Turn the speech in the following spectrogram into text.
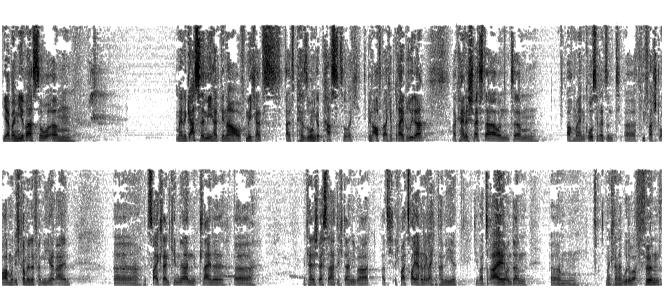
Ja, bei mir war es so, ähm, meine Gastfamilie hat genau auf mich als, als Person gepasst. So, ich, ich bin aufgewacht, ich habe drei Brüder, keine Schwester und ähm, auch meine Großeltern sind äh, früh verstorben und ich komme in eine Familie rein äh, mit zwei kleinen Kindern, kleine, äh, Eine kleine Schwester hatte ich dann, die war, als ich, ich war zwei Jahre in der gleichen Familie, die war drei und dann ähm, mein kleiner Bruder war fünf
